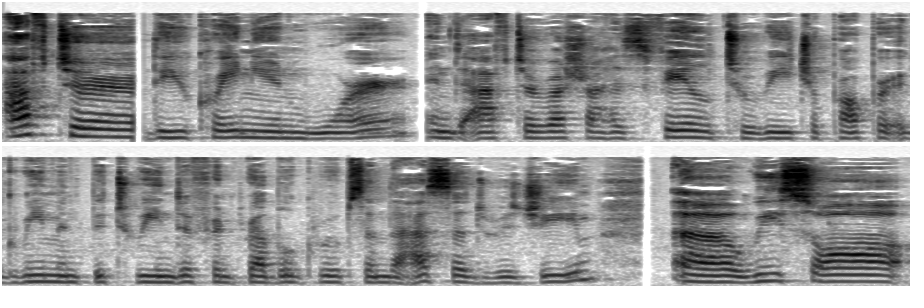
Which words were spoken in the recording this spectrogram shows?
After the Ukrainian war and after Russia has failed to reach a proper agreement between different rebel groups and the Assad regime, uh, we saw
